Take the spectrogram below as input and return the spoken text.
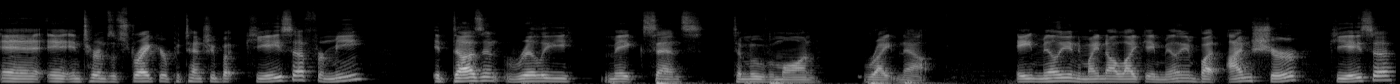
and in terms of striker potentially. But Chiesa, for me, it doesn't really make sense to move him on right now. Eight million, you might not like eight million, but I'm sure Chiesa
